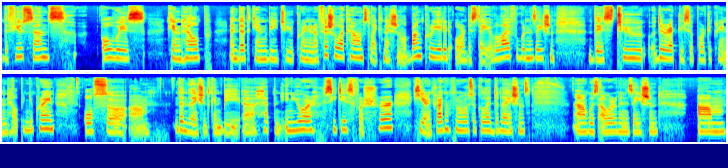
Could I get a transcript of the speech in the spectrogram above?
the few cents always can help and that can be to Ukrainian official accounts like National Bank created or the Stay of Alive organization. These two directly support Ukraine and help in Ukraine. Also, um, the donations can be uh, happened in your cities for sure. Here in Klagenfurt, we also collect donations uh, with our organization, um,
